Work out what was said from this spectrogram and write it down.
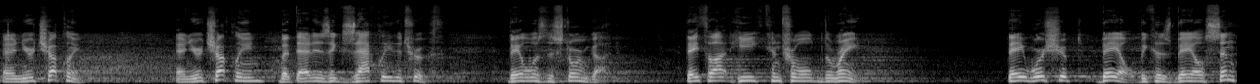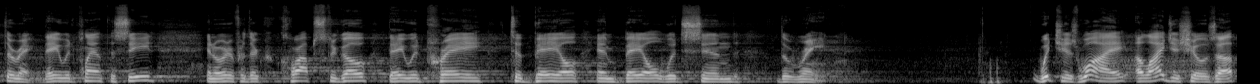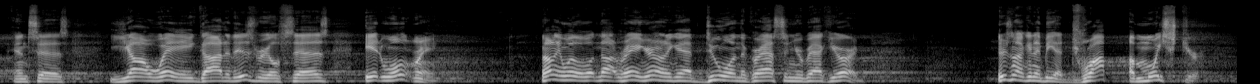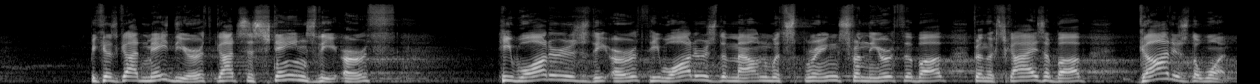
And you're chuckling. And you're chuckling, but that is exactly the truth. Baal was the storm god. They thought he controlled the rain. They worshiped Baal because Baal sent the rain. They would plant the seed. In order for their crops to go, they would pray to Baal, and Baal would send the rain which is why Elijah shows up and says, Yahweh, God of Israel, says it won't rain. Not only will it not rain, you're not going to have dew on the grass in your backyard. There's not going to be a drop of moisture because God made the earth, God sustains the earth. He waters the earth, He waters the mountain with springs from the earth above, from the skies above. God is the one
